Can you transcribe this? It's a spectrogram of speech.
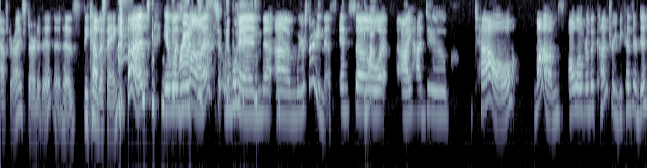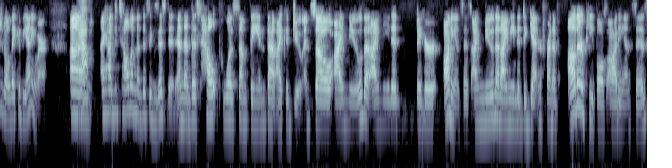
after I started it, it has become a thing, but it was not when um, we were starting this. And so Yeah. I had to tell moms all over the country because they're digital, they could be anywhere. Um, Yeah. I had to tell them that this existed and that this help was something that I could do. And so I knew that I needed bigger audiences. I knew that I needed to get in front of other people's audiences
